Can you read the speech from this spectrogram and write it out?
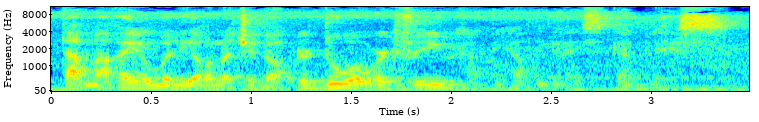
Tama kayo, mali ako not your doctor. Do what works for you. Happy, happy guys. God bless.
